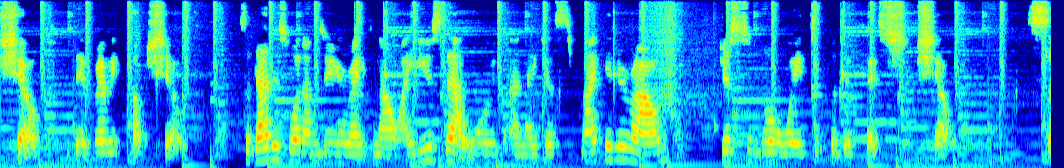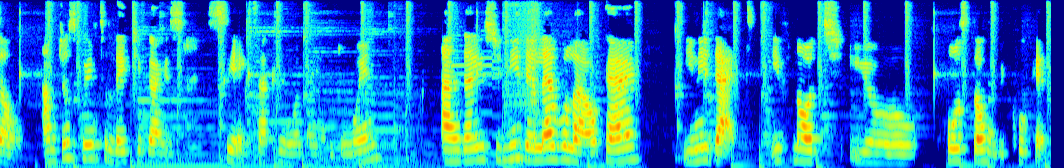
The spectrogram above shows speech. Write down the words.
shelf the very top shelf. So that is what I'm doing right now. I use that wood and I just mark it around just to know where to put the first shelf. So I'm just going to let you guys see exactly what I am doing. And guys you need a leveler okay? You need that. If not your stuff will be crooked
